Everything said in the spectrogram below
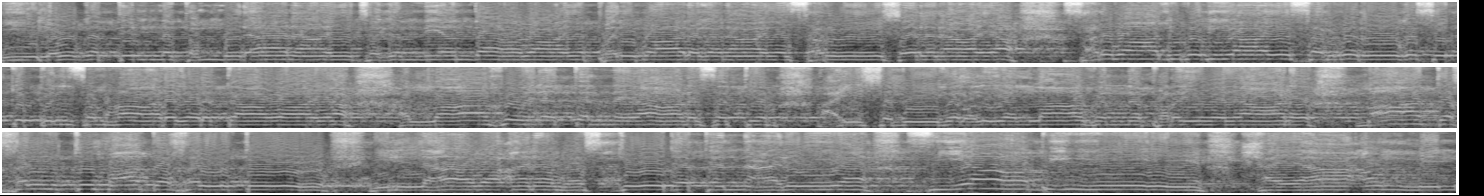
ഈ ലോകത്തിന്റെ തമ്പുരാനായ ജഗന്യന്താവായ പരിപാലകനായ സർവേശ്വരനായ സർവാധിപതിയായ സർവരോഗ സെറ്റപ്പിൻ സംഹാരകർത്താവായ അള്ളാഹുവിനെ തന്നെയാണ് സത്യം. ഐഷബീബ് റളിയല്ലാഹു അൻഹു പറയുകയാണ് മാ ദഹൽത്തു മാ ദഖൽതു ഇല്ലാ مسدودة علي ثيابي. حياء من മിൻ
